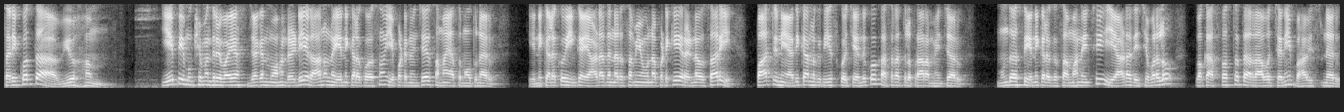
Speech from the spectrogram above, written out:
సరికొత్త వ్యూహం. ఏపీ ముఖ్యమంత్రి వైఎస్ జగన్మోహన్ రెడ్డి రానున్న ఎన్నికల కోసం ఇప్పటి నుంచే సమాయత్తమవుతున్నారు. ఎన్నికలకు ఇంకా ఏడాదిన్నర సమయం ఉన్నప్పటికీ రెండవసారి పార్టీని అధికారంలోకి తీసుకొచ్చేందుకు కసరత్తులు ప్రారంభించారు. ముందస్తు ఎన్నికలకు సంబంధించి ఈ ఏడాది చివరలో ఒక స్పష్టత రావచ్చని భావిస్తున్నారు.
